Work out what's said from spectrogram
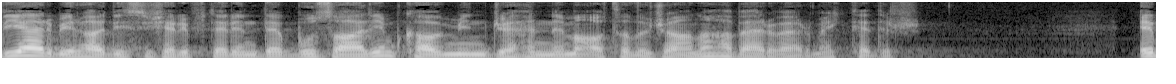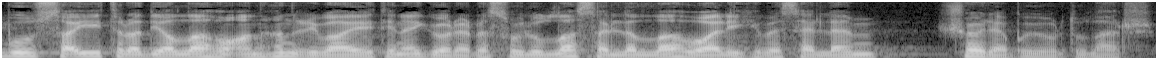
diğer bir hadisi şeriflerinde bu zalim kavmin cehenneme atılacağını haber vermektedir. Ebu Said radıyallahu anh'ın rivayetine göre Resulullah sallallahu aleyhi ve sellem şöyle buyurdular.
